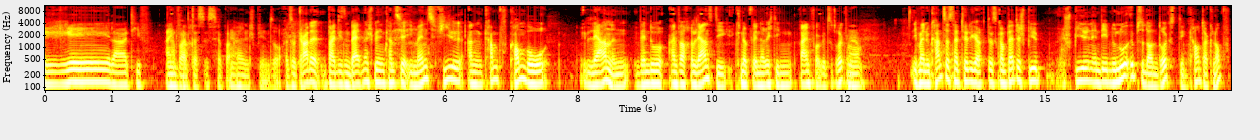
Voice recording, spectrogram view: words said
relativ einfach. Aber das ist ja bei ja. allen Spielen so. Also gerade bei diesen Batman-Spielen kannst du ja immens viel an Kampf-Kombo lernen, wenn du einfach lernst, die Knöpfe in der richtigen Reihenfolge zu drücken. Ja. Ich meine, du kannst das natürlich auch das komplette Spiel spielen, indem du nur Y drückst, den Counterknopf,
